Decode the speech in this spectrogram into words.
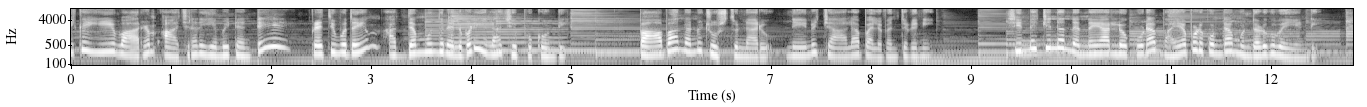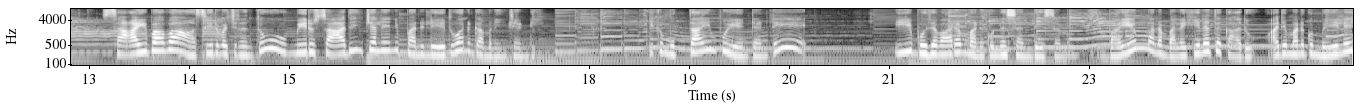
ఇక ఈ వారం ఆచరణ ఏమిటంటే ప్రతి ఉదయం అద్దం ముందు నిలబడి ఇలా చెప్పుకోండి. బాబా నన్ను చూస్తున్నారు. నేను చాలా బలవంతుడిని. చిన్న చిన్న నిర్ణయాల్లో కూడా భయపడకుండా ముందడుగు వేయండి. సాయిబాబా ఆశీర్వచనంతో మీరు సాధించలేని పని లేదు అని గమనించండి. ఇక ముక్తాయింపు ఏంటంటే ఈ బుధవారం మనకున్న సందేశం. భయం మన బలహీనత కాదు. అది మనకు మేలే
